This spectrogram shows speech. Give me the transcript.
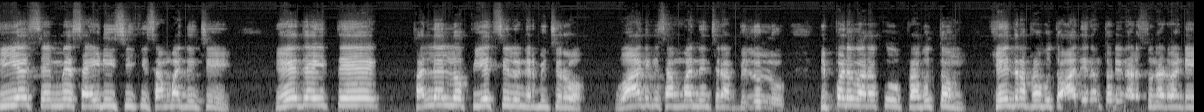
టిఎస్ఎంఎస్ ఐడిసికి సంబంధించి ఏదైతే పల్లెల్లో పిహెచ్సిలు నిర్మించారో వాటికి సంబంధించిన బిల్లులు ఇప్పటి వరకు ప్రభుత్వం కేంద్ర ప్రభుత్వ ఆధీనంతో నడుస్తున్నటువంటి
